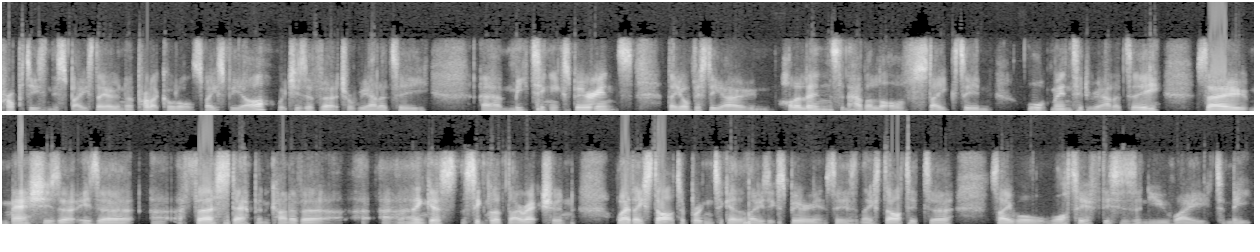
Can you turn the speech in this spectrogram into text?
properties in this space. They own a product called AltSpace VR, which is a virtual reality uh, meeting experience. They obviously own HoloLens and have a lot of stakes in augmented reality. So mesh is a is a, a first step and kind of a, a I think a signal of direction where they start to bring together those experiences and they started to say, well, what if this is a new way to meet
